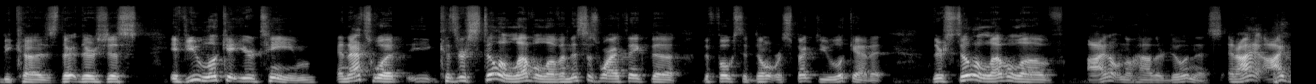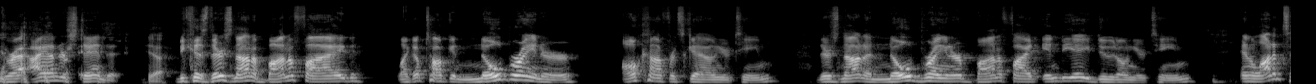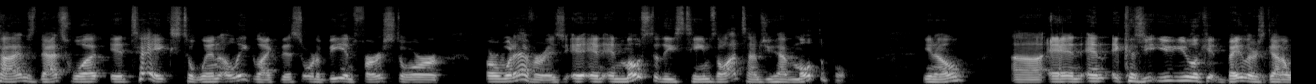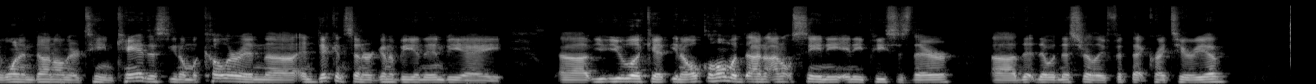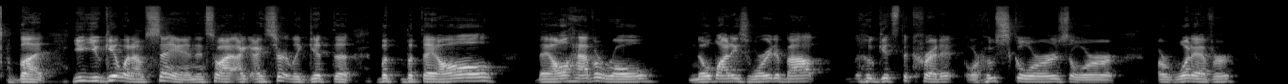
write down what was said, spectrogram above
because there, there's just if you look at your team and that's what because there's still a level of and this is where i think the the folks that don't respect you look at it there's still a level of i don't know how they're doing this. And i i gra- i understand it. Yeah. Because there's not a bona fide like i'm talking no brainer all conference guy on your team. There's not a no brainer bona fide nba dude on your team and a lot of times that's what it takes to win a league like this or to be in first or or whatever is in, in most of these teams a lot of times you have multiple you know uh, and and because you you look at Baylor's got a one and done on their team. Kansas, you know, McCullar and uh, and Dickinson are going to be in the NBA. Uh, you, you, look at you know Oklahoma. I, I don't see any any pieces there uh, that, that would necessarily fit that criteria. But you you get what I'm saying, and so I, I certainly get the. But but they all they all have a role. Nobody's worried about who gets the credit or who scores or or whatever.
